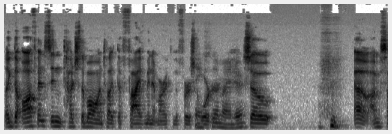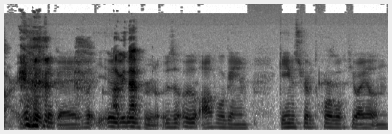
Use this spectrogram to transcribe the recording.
Like the offense didn't touch the ball until like the five minute mark of the first Thanks quarter. reminder. So, oh, I'm sorry. it's okay. But it was, I mean, it that- was brutal. It was, a, it was an awful game. Game script horrible with T.Y. Hilton.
